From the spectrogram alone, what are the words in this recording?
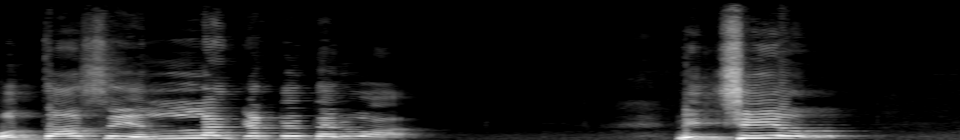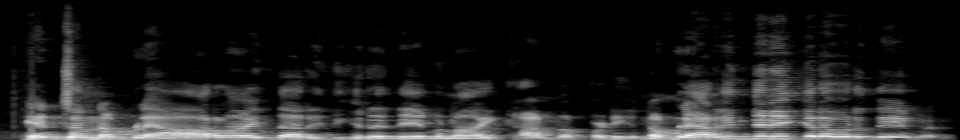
ஒத்தாசை எல்லாம் கட்ட தருவார். நிச்சயம் என்று நம்மளை ஆராய்ந்து அறிந்துகிற தேவனாய் காணப்படுகிற நம்மளை அறிந்திருக்கிற ஒரு தேவன்.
